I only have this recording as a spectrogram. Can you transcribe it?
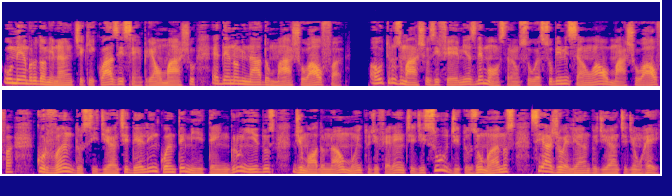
O membro dominante, que quase sempre é um macho, é denominado macho alfa. Outros machos e fêmeas demonstram sua submissão ao macho alfa, curvando-se diante dele enquanto emitem grunhidos, de modo não muito diferente de súditos humanos se ajoelhando diante de um rei.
